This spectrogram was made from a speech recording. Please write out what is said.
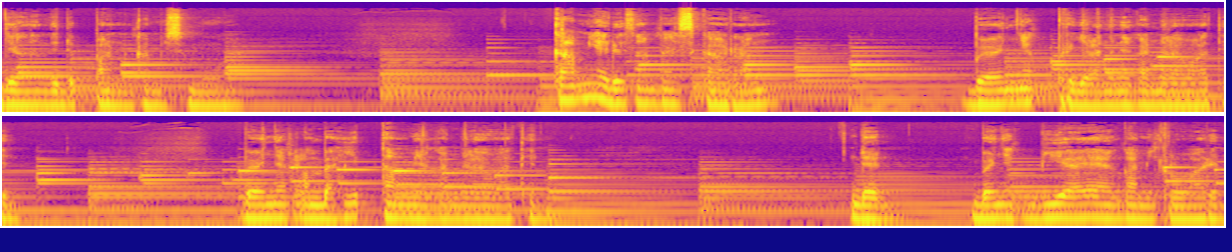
jangan di depan kami semua. Kami ada sampai sekarang banyak perjalanan yang kami lewatin. Banyak lembah hitam yang kami lewatin dan banyak biaya yang kami keluarin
